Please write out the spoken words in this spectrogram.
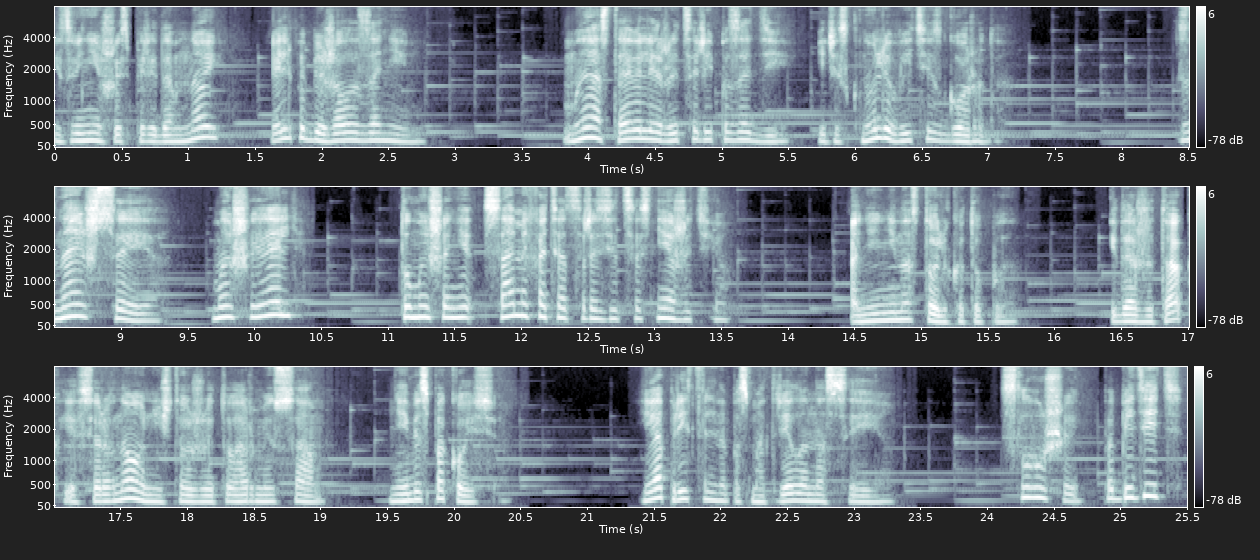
Извинившись передо мной, Эль побежала за ним. Мы оставили рыцарей позади и рискнули выйти из города. «Знаешь, Сея, Мэш и Эль, думаешь, они сами хотят сразиться с нежитью?» Они не настолько тупы. И даже так я все равно уничтожу эту армию сам. Не беспокойся. Я пристально посмотрела на Сею. «Слушай, победить?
